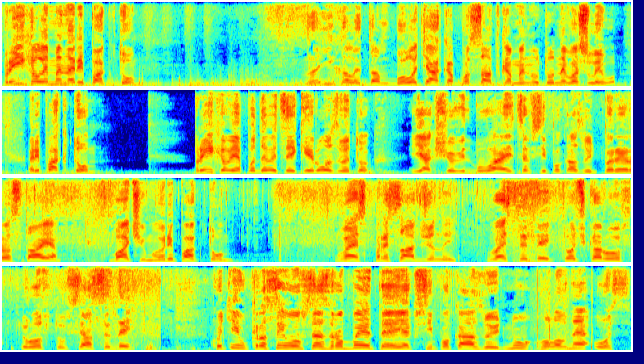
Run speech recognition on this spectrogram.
приїхали ми на ріпак Том. Заїхали там болотяка посадками, ну то не важливо. Ріпак Том. Приїхав я подивитися, який розвиток, як що відбувається, всі показують, переростає. Бачимо, ріпак Том. Весь присаджений, весь сидить, точка росту, вся сидить. Хотів красиво все зробити, як всі показують. Ну, головне ось.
